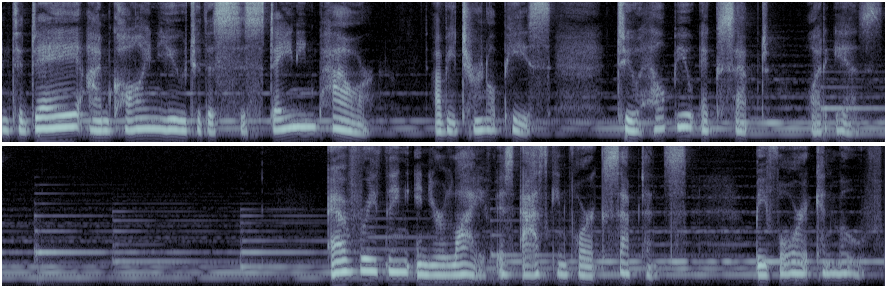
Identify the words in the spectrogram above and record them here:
And today I'm calling you to the sustaining power of eternal peace to help you accept what is. Everything in your life is asking for acceptance before it can move.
